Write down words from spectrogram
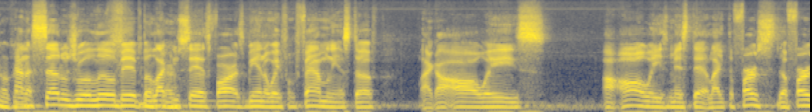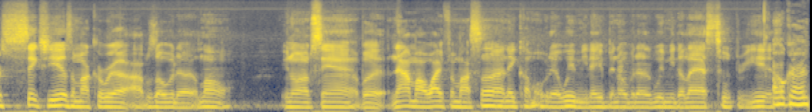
Okay. kind of settles you a little bit, but like you said, as far as being away from family and stuff, like I always, I always missed that. Like the first the first six years of my career, I was over there alone. You know what I'm saying? But now my wife and my son, they come over there with me. They've been over there with me the last two, three years. Okay.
